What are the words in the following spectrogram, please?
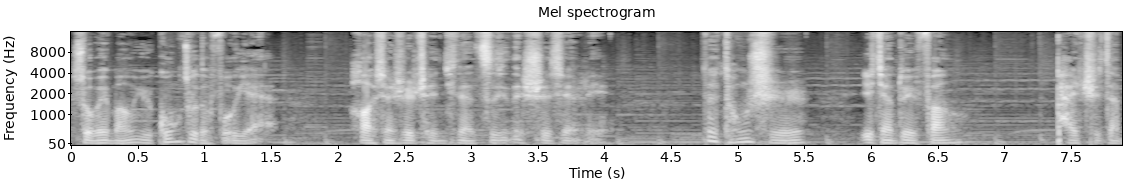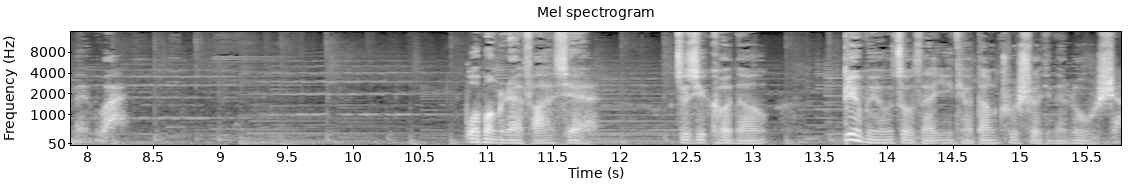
所谓忙于工作的敷衍，好像是沉浸在自己的世界里，但同时也将对方。排斥在门外。我猛然发现，自己可能并没有走在一条当初设定的路上。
